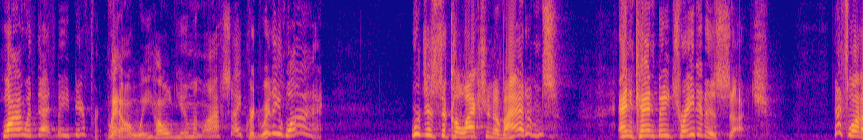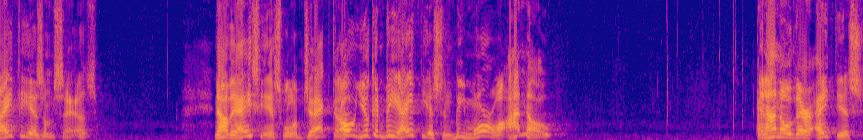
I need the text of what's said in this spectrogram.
Why would that be different? Well, we hold human life sacred. Really, why? We're just a collection of atoms and can be treated as such. That's what atheism says. Now, the atheist will object that, oh, you can be atheist and be moral. I know. And I know there are atheists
